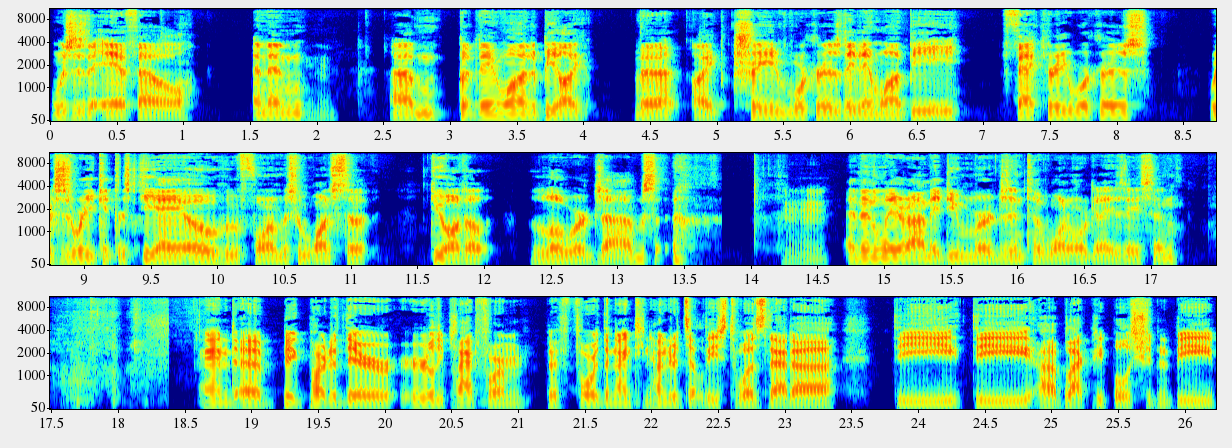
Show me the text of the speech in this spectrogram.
which is the afl and then Mhm. Um, but they wanted to be like the like trade workers they didn't want to be factory workers which is where you get the cio who forms who wants to do all the lower jobs hmm and then later on they do merge into one organization And a big part of their early platform before the 1900s, at least, was that uh, the the uh, black people shouldn't be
